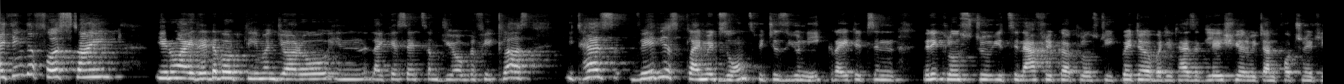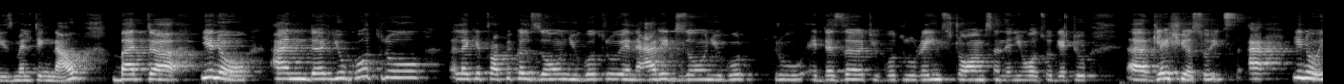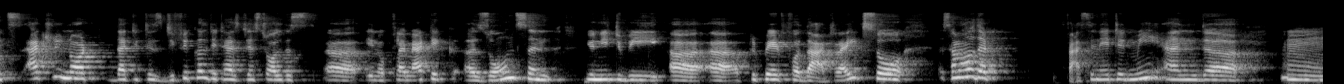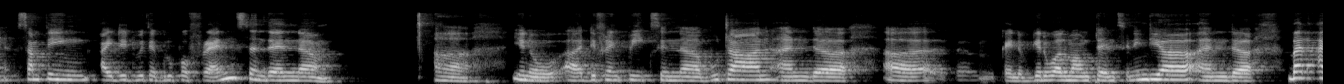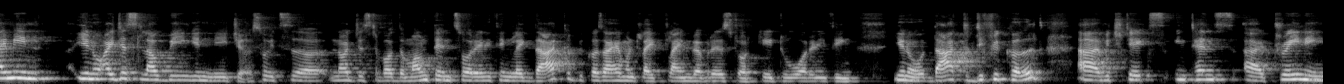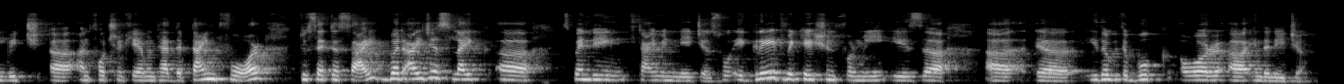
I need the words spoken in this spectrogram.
I think the first time, you know, I read about Kilimanjaro in, like I said, some geography class. It has various climate zones, which is unique, right? It's in very close to, it's in Africa, close to equator, but it has a glacier, which unfortunately is melting now. But, uh, you know, and uh, you go through like a tropical zone, you go through an arid zone, you go through a desert, you go through rainstorms, and then you also get to uh, glaciers. So it's, uh, you know, it's actually not that it is difficult. It has just all this, uh, you know, climatic uh, zones, and you need to be uh, uh, prepared for that, right? So somehow that fascinated me, and mm, something I did with a group of friends, and then. Um, you know, uh, different peaks in uh, Bhutan and uh, um, kind of Garhwal Mountains in India. And, but I mean, you know, I just love being in nature. So it's uh, not just about the mountains or anything like that, because I haven't like climbed Everest or K2 or anything, you know, that difficult, uh, which takes intense uh, training, which unfortunately I haven't had the time for to set aside. But I just like spending time in nature. So a great vacation for me is uh, uh, uh, either with a book or uh, in the nature.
